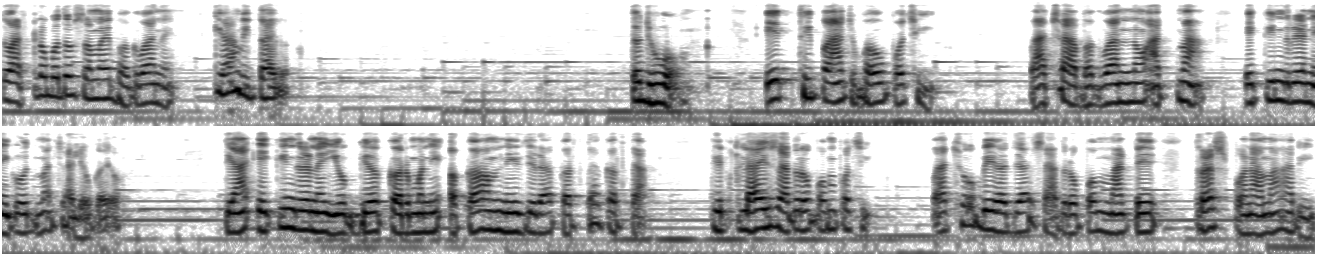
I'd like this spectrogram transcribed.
તો આટલો બધો સમય ભગવાને ક્યાં વિતાવ્યો? તો જુઓ, એકથી પાંચ ભાવ પછી પાછા ભગવાનનો આત્મા એકેન્દ્રની ગોદમાં ચાલ્યો ગયો. ત્યાં એકેન્દ્રને યોગ્ય કર્મની અકામ નિર્જરા કરતા કરતા કેટલાય સાગરોપમ પછી પાછો બે હજાર સાગરોપમ માટે ત્રસપણામાં આવી.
